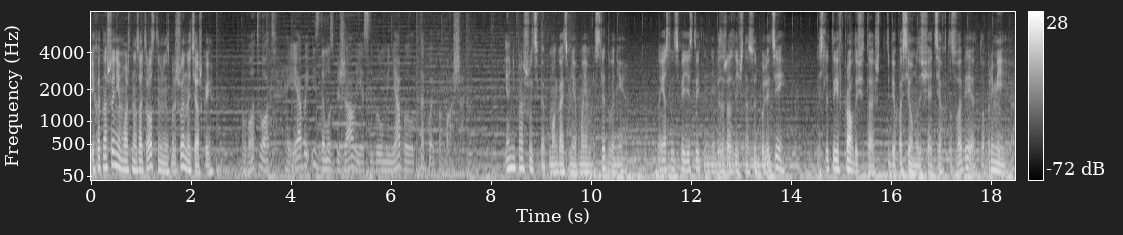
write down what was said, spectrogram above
Их отношения можно назвать родственными с большой натяжкой. Вот-вот, я бы из дому сбежал, если бы у меня был такой папаша. Я не прошу тебя помогать мне в моем расследовании, но если тебе действительно не безразлична судьба людей, если ты и вправду считаешь, что тебе по силам защищать тех, кто слабее, то прими ее.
